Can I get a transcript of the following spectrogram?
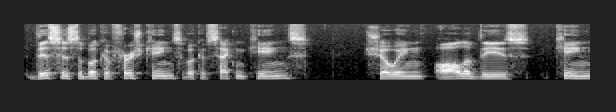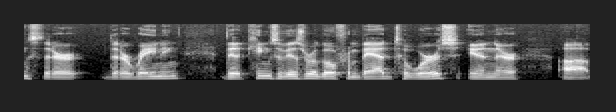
this is the book of First Kings, the book of Second Kings, showing all of these kings that are that are reigning. The kings of Israel go from bad to worse in their uh,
